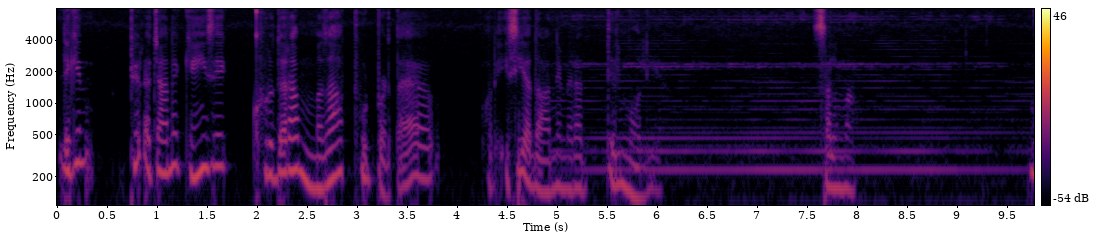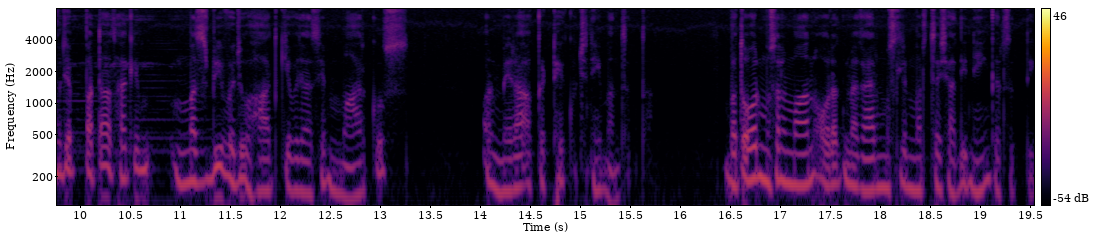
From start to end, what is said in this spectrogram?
لیکن پھر اچانک کہیں سے ایک کھردرا مزہ پھوٹ پڑتا ہے اور اسی ادا نے میرا دل مو لیا۔ سلمہ مجھے پتا تھا کہ مذہبی وجوہات کی وجہ سے مارکس اور میرا اکٹھے کچھ نہیں بن سکتا۔ بطور مسلمان عورت میں غیر مسلم مرد سے شادی نہیں کر سکتی۔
